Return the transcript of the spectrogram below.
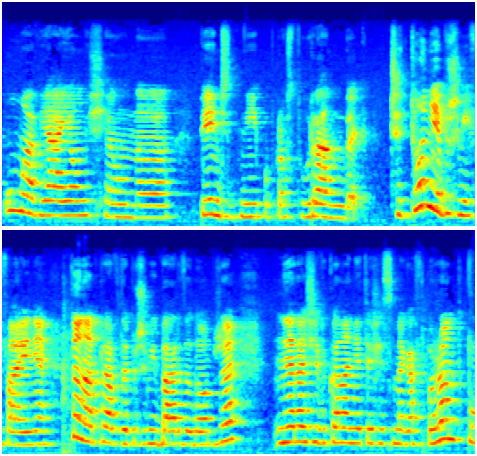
umawiają się na 5 dni po prostu randek. Czy to nie brzmi fajnie? To naprawdę brzmi bardzo dobrze. Na razie wykonanie też jest mega w porządku.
